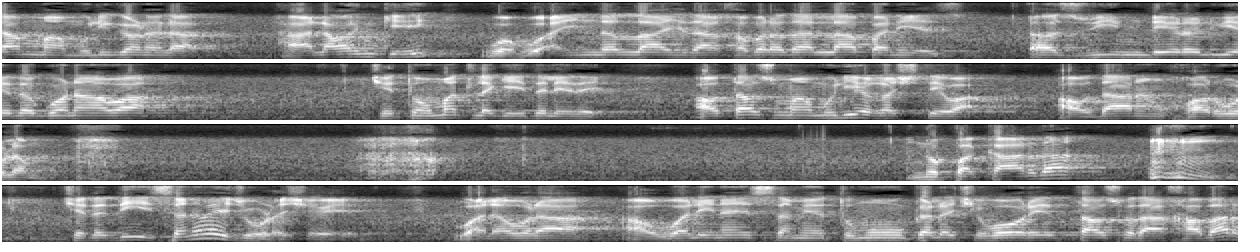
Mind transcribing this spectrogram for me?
دا هم معمولي ګڼله حالانکه وهو عند الله دا خبره د الله په نزد عظیم ډېره لویه ده ګناه وه چې تهمت لګېدلی دی او تاسو معمولي غشتې وه او دارنګ خورولم. نو پکار دا چې د دې سنوي جوړ شوی ولولا اولین سمعتمو کله چې وره تاسو دا خبر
